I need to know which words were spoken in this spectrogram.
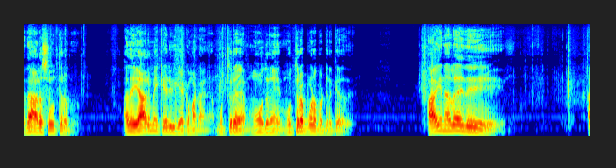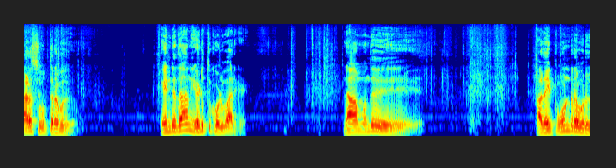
அதான் அரசு உத்தரவு. அதை யாருமே கேள்வி கேட்க மாட்டாங்க. முத்திரை மோதிரை முத்திரை போடப்பட்டிருக்கிறது. ஆகினால இது அரசு உத்தரவு என்று தான் எடுத்துக்கொள்வார்கள் நாம் வந்து அதை போன்ற ஒரு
